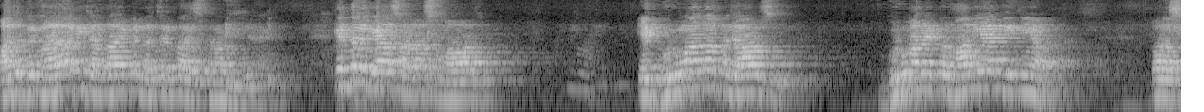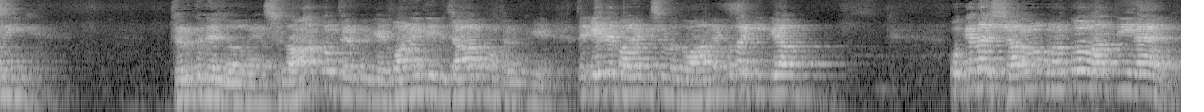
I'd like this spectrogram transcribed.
ਅੱਜ ਦਿਖਾਇਆ ਵੀ ਜਾਂਦਾ ਹੈ ਕਿ ਲੱਚਰਤਾ ਇਸ ਤਰ੍ਹਾਂ ਦੀ ਹੈ। ਕਿੱਧਰ ਗਿਆ ਸਾਡਾ ਸਮਾਜ? ਇਹ ਗੁਰੂਆਂ ਦਾ ਪੰਜਾਬ ਸੀ। ਗੁਰੂਆਂ ਨੇ ਕੁਰਬਾਨੀਆਂ ਕੀਤੀਆਂ, ਪਰ ਅਸੀਂ ਥਿਰਕਦੇ ਜਾ ਰਹੇ ਹਾਂ। ਸਿਧਾਂਤ ਤੋਂ ਥਿਰਕ ਗਏ ਬਾਣੀ ਦੇ ਵਿਚਾਰ ਤੋਂ ਥਿਰਕ ਗਏ ਤੇ ਇਹਦੇ ਬਾਰੇ ਕਿਸੇ ਵਿਦਵਾਨ ਨੇ ਪਤਾ ਕੀ ਕਿਹਾ? ਉਹ ਕਹਿੰਦਾ, ਸ਼ਰਮ ਉਨਕੋ ਆਤੀ ਹੈ।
